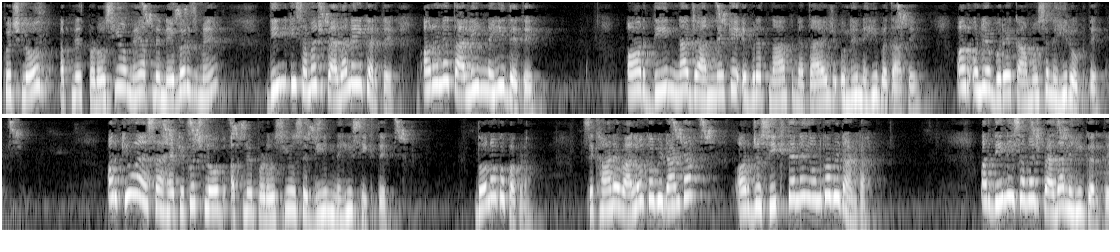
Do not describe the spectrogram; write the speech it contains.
کچھ لوگ اپنے پڑوسیوں میں، اپنے نیبرز میں دین کی سمجھ پیدا نہیں کرتے اور انہیں تعلیم نہیں دیتے اور دین نہ جاننے کے عبرت ناک نتائج انہیں نہیں بتاتے اور انہیں برے کاموں سے نہیں روکتے۔ اور کیوں ایسا ہے کہ کچھ لوگ اپنے پڑوسیوں سے دین نہیں سیکھتے؟ دونوں کو پکڑا۔ سکھانے والوں کو بھی ڈانٹا اور جو سیکھتے نہیں، ان کو بھی ڈانٹا۔ اور دینی سمجھ پیدا نہیں کرتے۔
